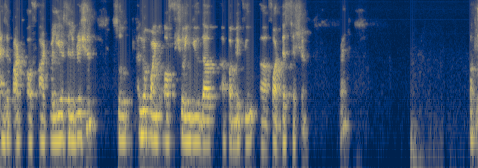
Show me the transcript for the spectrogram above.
as a part of our 12 year celebration. So no point of showing you the uh, public view for this session, right? Okay,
